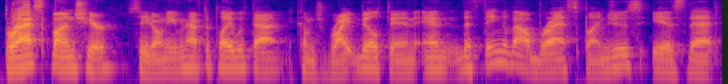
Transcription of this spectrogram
brass sponge here, so you don't even have to play with that. It comes right built in. And the thing about brass sponges is that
